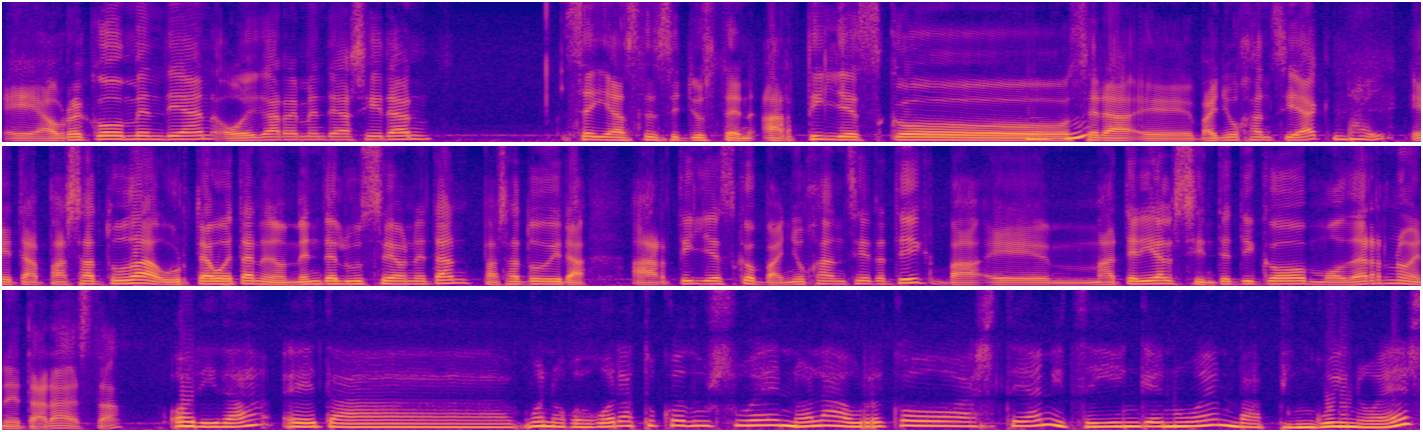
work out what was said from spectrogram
e, aurreko mendean, hogeigarren mende hasieran, zei jantzen zituzten artilezko Mhm. zera e, bainu jantziak, Bai. eta pasatu da urte hauetan edo mende luze honetan pasatu dira artilezko bainu jantzietatik ba, e, material sintetiko modernoenetara, ez da? Hori da, eta, bueno, gogoratuko duzue, nola aurreko astean hitz egin genuen, ba, pinguino ez?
